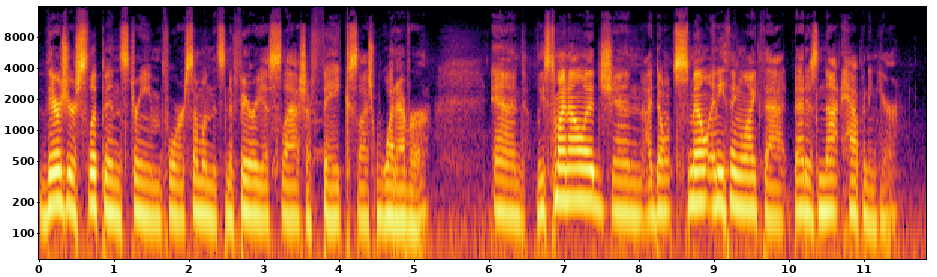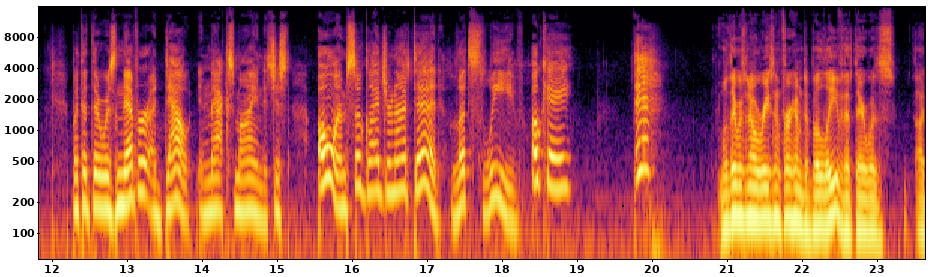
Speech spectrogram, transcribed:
there's your slip in stream for someone that's nefarious slash a fake slash whatever. And at least to my knowledge, and I don't smell anything like that, that is not happening here. But that there was never a doubt in Mack's mind. It's just, oh, I'm so glad you're not dead. Let's leave. Okay. Eh. Well, there was no reason for him to believe that there was a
